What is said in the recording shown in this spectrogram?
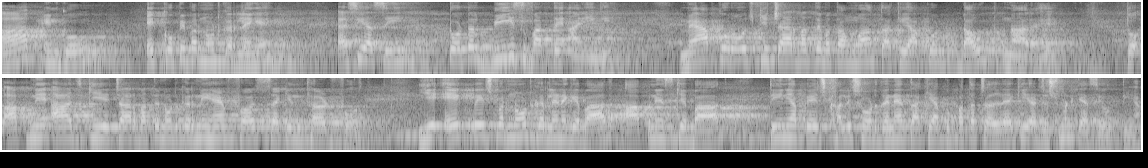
आप इनको एक कॉपी पर नोट कर लेंगे। ऐसी ऐसी टोटल 20 बातें आएँगी। मैं आपको रोज की चार बातें बताऊँगा ताकि आपको डाउट ना रहे। तो आपने आज की ये चार बातें नोट करनी है फ़र्स्ट सेकंड थर्ड फोर्थ ये एक पेज पर नोट कर लेने के बाद, आपने इसके बाद तीन या पेज खाली छोड़ देने हैं ताकि आपको पता चल जाए कि एडजस्टमेंट कैसे होती हैं।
